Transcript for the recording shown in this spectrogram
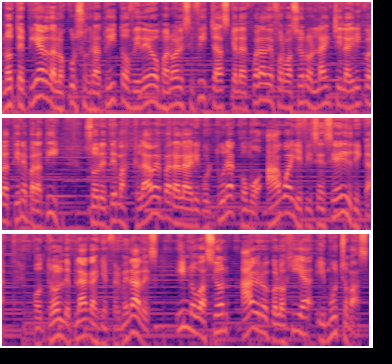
No te pierdas los cursos gratuitos, videos, manuales y fichas que la Escuela de Formación Online Chile Agrícola tiene para ti sobre temas clave para la agricultura como agua y eficiencia hídrica, control de plagas y enfermedades, innovación agroecología y mucho más.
